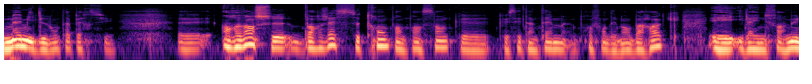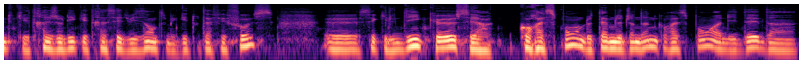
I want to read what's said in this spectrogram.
même ils l'ont aperçu. Euh, en revanche, Borges se trompe en pensant que, c'est un thème profondément baroque, et il a une formule qui est très jolie, qui est très séduisante, mais qui est tout à fait fausse. C'est qu'il dit que c'est correspond, le thème de John Donne correspond à l'idée d'un,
